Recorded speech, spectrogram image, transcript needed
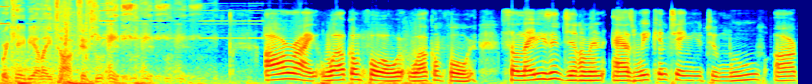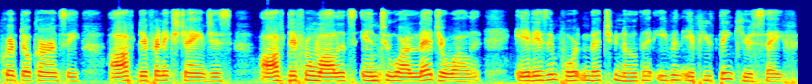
We're KBLA Talk 1580. All right, welcome forward, welcome forward. So, ladies and gentlemen, as we continue to move our cryptocurrency off different exchanges, off different wallets into our ledger wallet, it is important that you know that even if you think you're safe,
